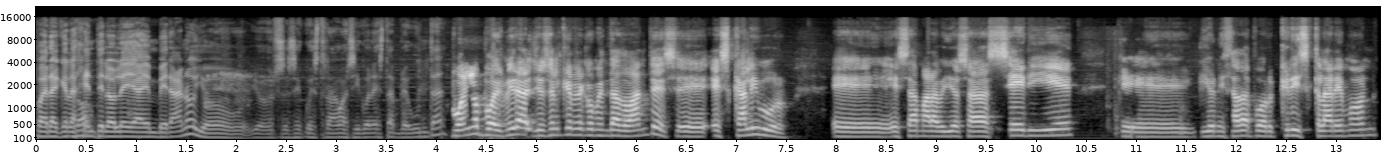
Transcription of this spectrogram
para que la No. gente lo lea en verano. Yo, yo os he secuestrado así con esta pregunta. Bueno, pues mira, yo es el que he recomendado antes, eh, Excalibur, eh, esa maravillosa serie que guionizada por Chris Claremont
